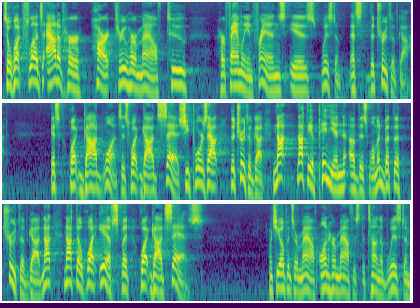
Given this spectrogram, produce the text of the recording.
So, what floods out of her heart through her mouth to her family and friends is wisdom. That's the truth of God. It's what God wants. It's what God says. She pours out the truth of God. Not, not the opinion of this woman, but the truth of God. Not, not the what ifs, but what God says. When she opens her mouth, on her mouth is the tongue of wisdom.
